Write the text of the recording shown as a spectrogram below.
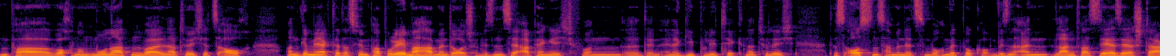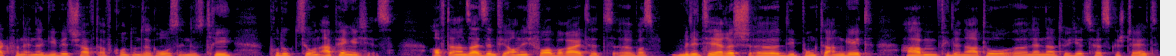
ein paar Wochen und Monaten, weil natürlich jetzt auch man gemerkt hat, dass wir ein paar Probleme haben in Deutschland. Wir sind sehr abhängig von äh, der Energiepolitik natürlich des Ostens, haben wir in den letzten Wochen mitbekommen. Wir sind ein Land, was sehr, sehr stark von der Energiewirtschaft aufgrund unserer großen Industrieproduktion abhängig ist. Auf der anderen Seite sind wir auch nicht vorbereitet, äh, was militärisch äh, die Punkte angeht, haben viele NATO-Länder natürlich jetzt festgestellt.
